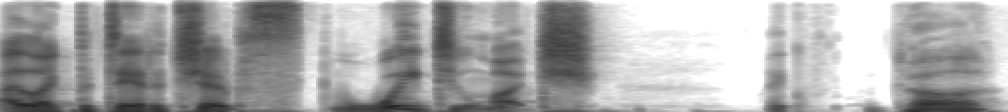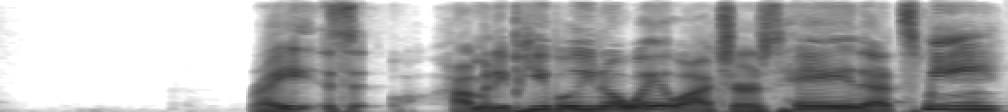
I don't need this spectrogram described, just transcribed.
I like potato chips way too much. Like, duh. Right? It, how many people you know Weight Watchers? Hey, that's me.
